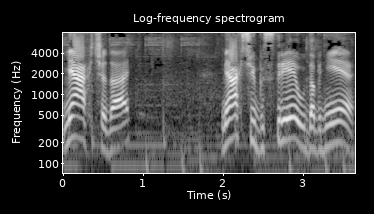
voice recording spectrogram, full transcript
Мягче, да? Мягче, быстрее, удобнее.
